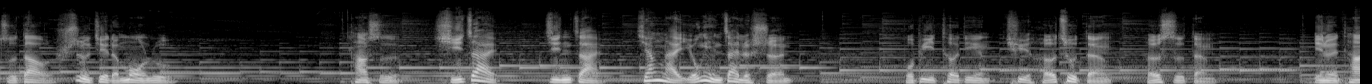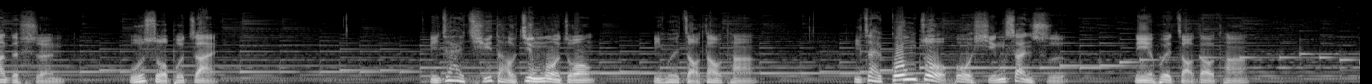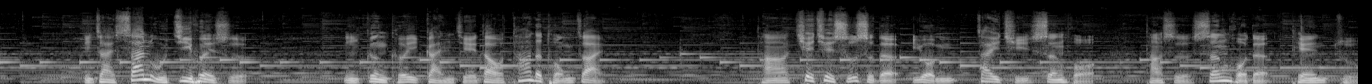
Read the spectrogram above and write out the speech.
直到世界的末日。他是昔在、今在、将来永远在的神，不必特定去何处等、何时等，因为他的神无所不在。你在祈祷静默中，你会找到他；你在工作或行善时，你也会找到他；你在三五聚会时，你更可以感觉到他的同在。他切切实实的与我们在一起生活，他是生活的天主。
